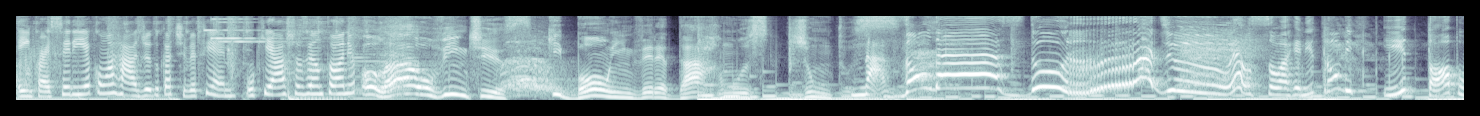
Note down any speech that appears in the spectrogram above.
em parceria com a Rádio Educativa FM. O que achas, Antônio? Olá, ouvintes! Que bom enveredarmos juntos. Nas ondas do rádio! Eu sou a Reni Trombi e topo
